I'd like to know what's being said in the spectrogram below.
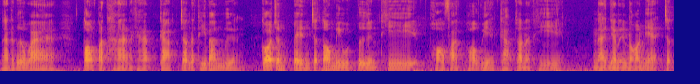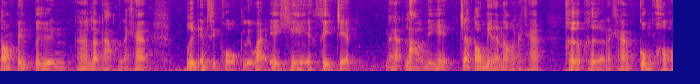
นะถ้าเผื่อว่าต้องปะทะนะครับกับเจ้าหน้าที่บ้านเมือง ก็จำเป็นจะต้องมีวุธปืนที่พอฟัดพอเหวี่ยงกับเจ้าหน้าที่นะอย่างน้อยๆเนี่ยจะต้องเป็นปืนระดับนะครับปืน M16 หรือว่า AK47 นะเหล่านี้จะต้องมีแน่นอนนะครับเผลอๆนะครับกลุ่มของ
